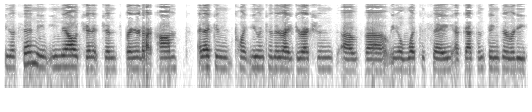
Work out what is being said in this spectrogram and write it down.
you know, send me an email, jen at jenspringer.com and I can point you into the right directions of uh, you know what to say. I've got some things already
